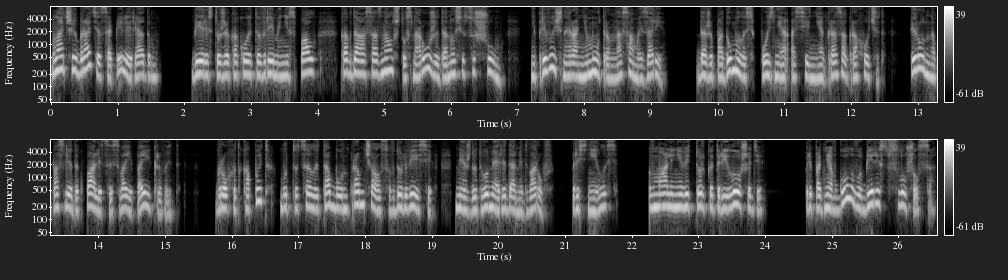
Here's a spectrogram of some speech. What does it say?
Младшие братья сопели рядом. Берест уже какое-то время не спал, когда осознал, что снаружи доносится шум, непривычный ранним утром на самой заре. Даже подумалось, поздняя осенняя гроза грохочет. Перун напоследок палицей своей поигрывает. Грохот копыт, будто целый табун промчался вдоль веси между двумя рядами дворов. Приснилось. В Малине ведь только три лошади. Приподняв голову, Берест вслушался.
